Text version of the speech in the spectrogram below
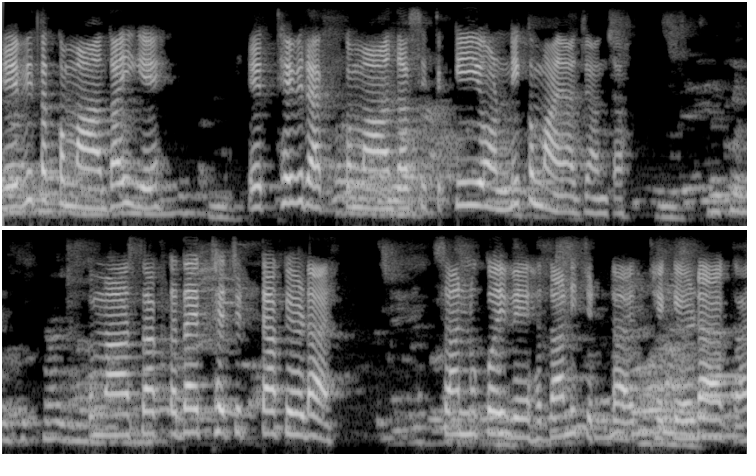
ਇਹ ਵੀ ਤਾਂ ਕਮਾਉਂਦਾ ਹੀ ਏ। ਇੱਥੇ ਵੀ ਰੱਖ ਕਮਾਉਂਦਾ ਸੀ ਤੇ ਕੀ ਹੁਣ ਨਹੀਂ ਕਮਾਇਆ ਜਾਂਦਾ। ਕਮਾ ਸਕਦਾ ਇੱਥੇ ਚਿੱਟਾ ਕਿਹੜਾ ਹੈ ਸਾਨੂੰ ਕੋਈ ਵੇਖਦਾ ਨਹੀਂ ਚਿੱਟਾ ਇੱਥੇ ਕਿਹੜਾ ਹੈਗਾ।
